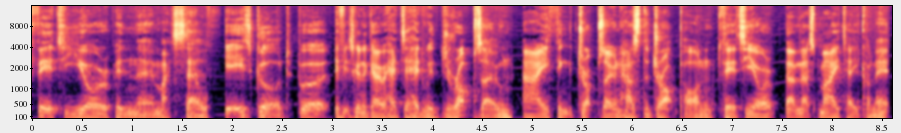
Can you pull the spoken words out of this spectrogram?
Theatre Europe in there myself. It is good, but if it's going to go head to head with Drop Zone, I think Drop Zone has the drop on Theatre Europe, and that's my take on it.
